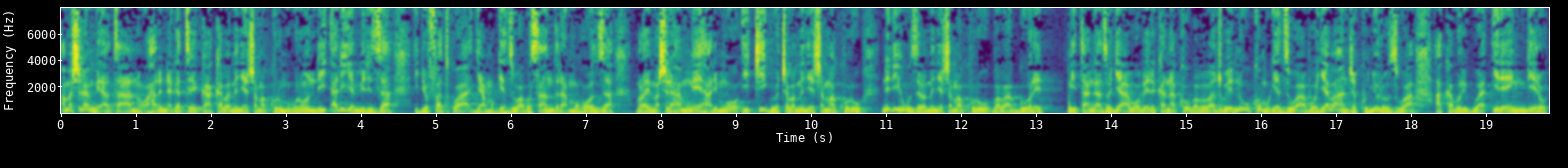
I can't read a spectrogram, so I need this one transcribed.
Amashirahamwe atanu aharanira agateka k'abamenyeshamakuru mu burundi ariyamiriza iryo fatwa rya mugenzi wabo sandra muhoza. Muri ayo mashirahamwe harimwo ikigo c'abamenyeshamakuru n'irihuza abamenyeshamakuru b'abagore. Mu itangazo ryabo berekana ko bababajwe n'uko mugenzi wabo yabanje kunyuruzwa akaburirwa irengero.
